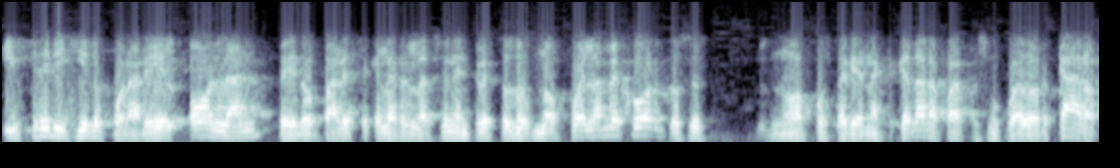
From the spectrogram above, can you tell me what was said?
y fue dirigido por Ariel Holland, pero parece que la relación entre estos dos no fue la mejor, entonces pues, no apostarían a que quedara, aparte es un jugador caro.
